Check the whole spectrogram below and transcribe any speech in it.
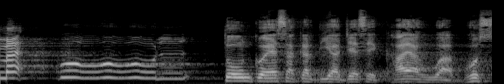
مَأْكُولٍ تو ان کو ایسا کر دیا جیسے کھایا ہوا بھس۔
